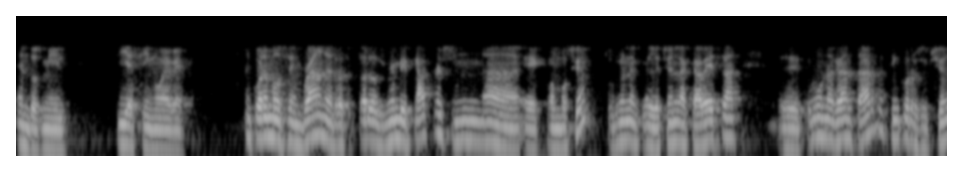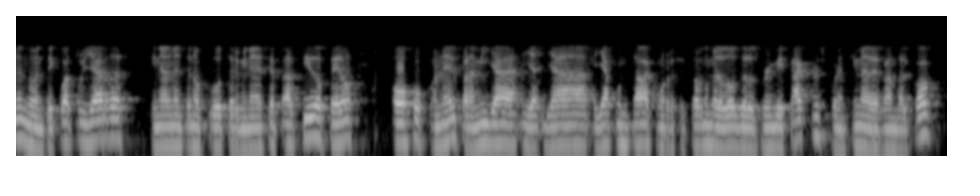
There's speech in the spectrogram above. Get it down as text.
en 2019. Recordemos en Brown, el receptor de los Green Bay Packers, una eh, conmoción, sufrió una lesión en la cabeza, eh, tuvo una gran tarde, cinco recepciones, 94 yardas, finalmente no pudo terminar ese partido, pero ojo con él, para mí ya, ya, ya, ya apuntaba como receptor número 2 de los Green Bay Packers por encima de Randall Cobb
